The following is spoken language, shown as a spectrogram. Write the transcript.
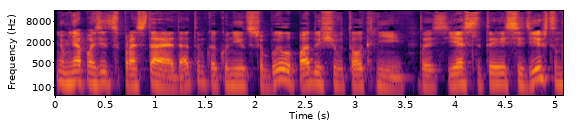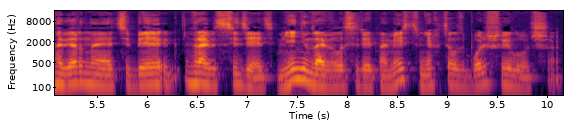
у меня позиция простая, да, там, как у Ницше было, падающего толкни. То есть, если ты сидишь, то, наверное, тебе нравится сидеть. Мне не нравилось сидеть на месте, мне хотелось больше и лучше.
